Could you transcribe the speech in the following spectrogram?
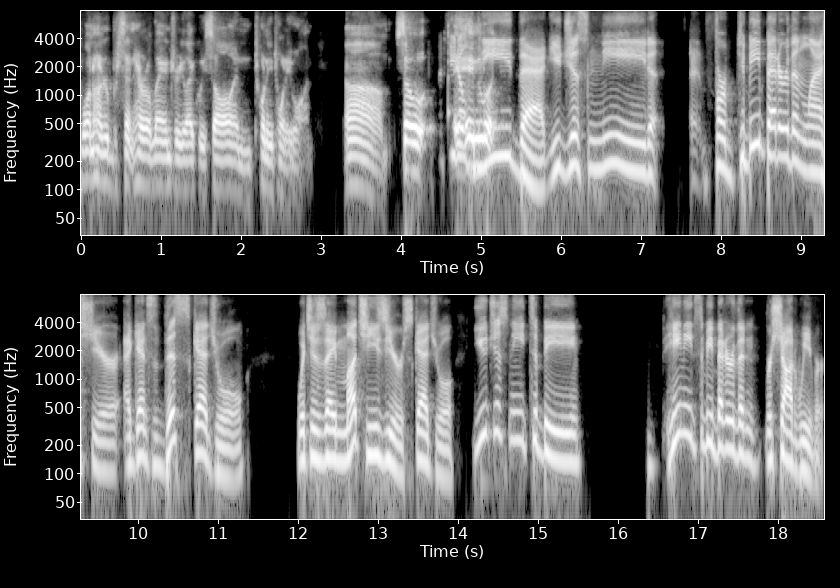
100% Harold Landry like we saw in 2021. Um, so but you don't need look, that. You just need for to be better than last year against this schedule, which is a much easier schedule, you just need to be he needs to be better than Rashad Weaver.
